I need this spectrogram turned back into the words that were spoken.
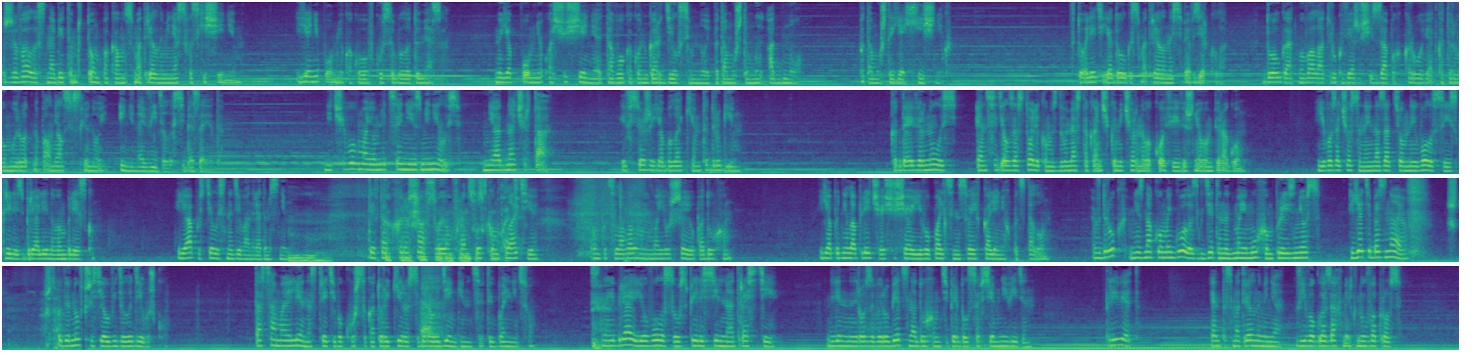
Жевала с набитым ртом, пока он смотрел на меня с восхищением. Я не помню, какого вкуса было то мясо. Но я помню ощущение того, как он гордился мной, потому что мы одно. Потому что я хищник. В туалете я долго смотрела на себя в зеркало. Долго отмывала от рук вяжущий запах крови, от которого мой рот наполнялся слюной, и ненавидела себя за это. Ничего в моем лице не изменилось, ни одна черта. И все же я была кем-то другим. Когда я вернулась, Энн сидел за столиком с двумя стаканчиками черного кофе и вишневым пирогом. Его зачесанные назад темные волосы искрились бриолиновым блеском. Я опустилась на диван рядом с ним. Ты, так, так хороша в своем французском платье. платье. Он поцеловал мою шею под ухом. Я подняла плечи, ощущая его пальцы на своих коленях под столом. Вдруг незнакомый голос где-то над моим ухом произнес «Я тебя знаю». Что? Повернувшись, я увидела девушку. Та самая Лена с третьего курса, которой Кира собирала деньги на цветы в больницу. С ноября ее волосы успели сильно отрасти. Длинный розовый рубец над ухом теперь был совсем не виден. «Привет». Эн посмотрел на меня. В его глазах мелькнул вопрос.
